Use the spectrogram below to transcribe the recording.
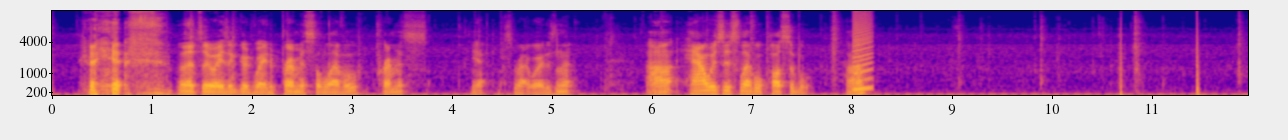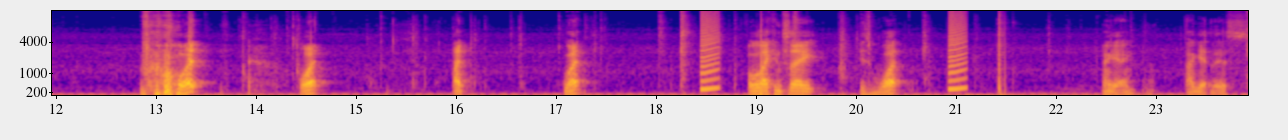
well, that's always a good way to premise a level. Premise. Yeah, that's the right word, isn't it? Uh, how is this level possible? Huh? what? What? What? All I can say is what? Okay, I get this.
